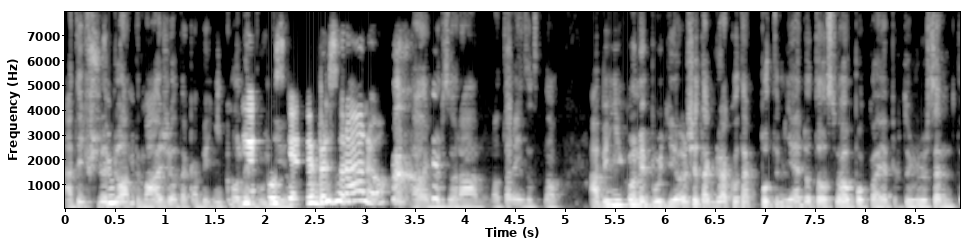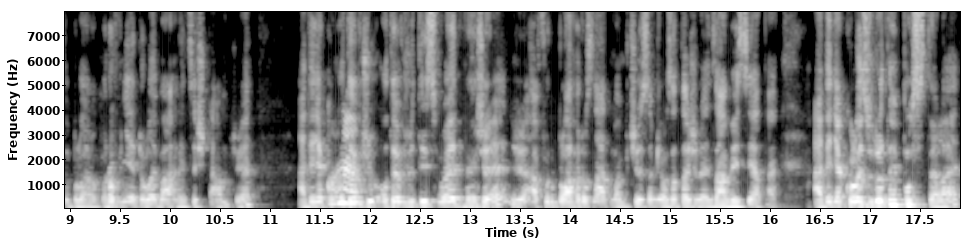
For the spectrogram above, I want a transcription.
A teď všude byla tma, že jo, tak abych nikoho nebudil. Je pozdě, je brzo ráno. No, tak brzo ráno, no to není zase, no. Abych nikoho nebudil, že tak jdu jako tak pod mě do toho svého pokoje, protože už jsem, to bylo jenom rovně doleva, hned seš tam, že? A teď jako otevřu, otevřu ty svoje dveře, že? A furt byla hrozná tma, protože jsem měl zatažené závěsy a tak. A teď jako lezu do té postele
